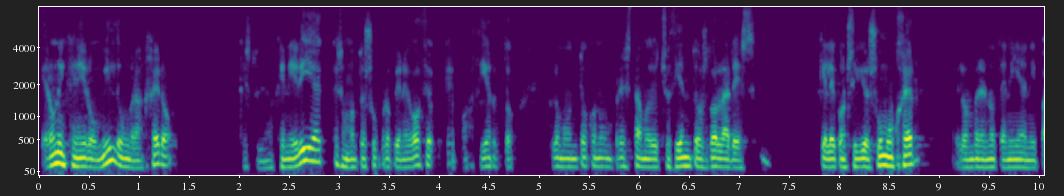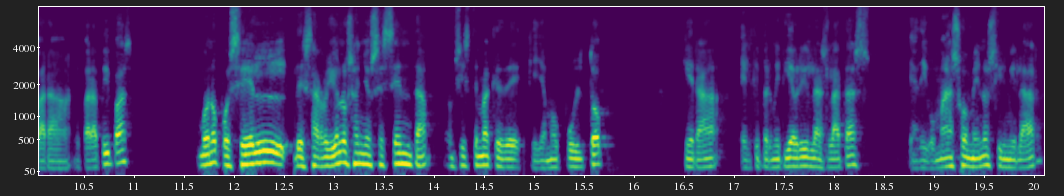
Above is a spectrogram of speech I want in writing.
Era un ingeniero humilde, un granjero, que estudió ingeniería, que se montó su propio negocio, que por cierto lo montó con un préstamo de 800 dólares que le consiguió su mujer. El hombre no tenía ni para, ni para pipas. Bueno, pues él desarrolló en los años 60 un sistema que, que llamó Pull Top, que era el que permitía abrir las latas, ya digo, más o menos similar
